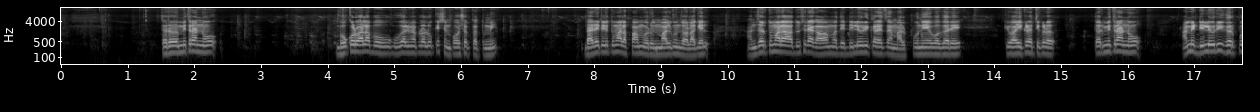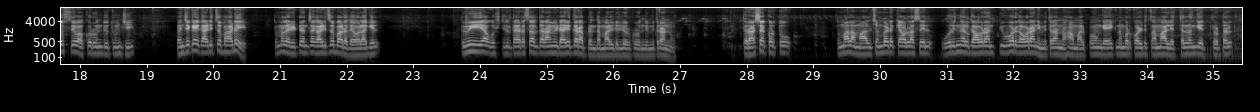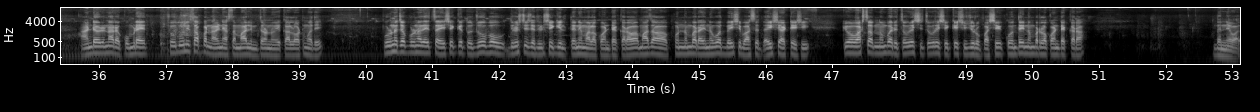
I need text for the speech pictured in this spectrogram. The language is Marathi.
तर मित्रांनो भोकोडवाला भाऊ गुगल मॅपला लोकेशन पाहू शकता तुम्ही. डायरेक्टली तुम्हाला फार्मवरून माल घेऊन जावं लागेल. आणि जर तुम्हाला दुसऱ्या गावामध्ये डिलिव्हरी करायचा आहे माल पुणे वगैरे किंवा इकडं तिकडं तर मित्रांनो आम्ही डिलिव्हरी घरपोच सेवा करून देऊ तुमची. पण जे काही गाडीचं भाडं आहे तुम्हाला रिटर्नचं गाडीचं भाडं द्यावं लागेल. तुम्ही या गोष्टीला तयार असाल तर आम्ही डायरेक्ट घरापर्यंत माल डिलिव्हर करून देऊ मित्रांनो. तर आशा करतो तुम्हाला माल शंभर टक्के आवडला असेल. ओरिजिनल गावरान प्युअर गावराने मित्रांनो. हा माल पाहून घ्या. एक नंबर क्वालिटीचा माल आहे. तलंगी आहेत टोटल अंड्यावर येणाऱ्या कोंबड्या आहेत. शोधूनही सापडणार आणि असा माल आहे मित्रांनो एका लॉटमध्ये पूर्णच्या पूर्ण द्यायचा आहे. शक्यतो जो भाऊ दीडशेच्या दीडशे घेईल त्याने मला कॉन्टॅक्ट करावा. माझा फोन नंबर आहे नव्वद ब्याऐंशी बासष्ट ऐंशी अठ्ठ्याऐंशी किंवा व्हॉट्सअप नंबर आहे चौऱ्याऐंशी चौऱ्याऐंशी एक्क्याऐंशी झिरो पाचशे. कोणत्याही नंबरला कॉन्टॅक्ट करा. धन्यवाद.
